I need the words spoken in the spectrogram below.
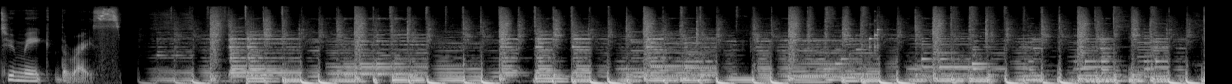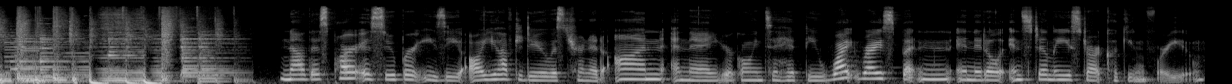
to make the rice. Now this part is super easy. All you have to do is turn it on and then you're going to hit the white rice button and it'll instantly start cooking for you.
